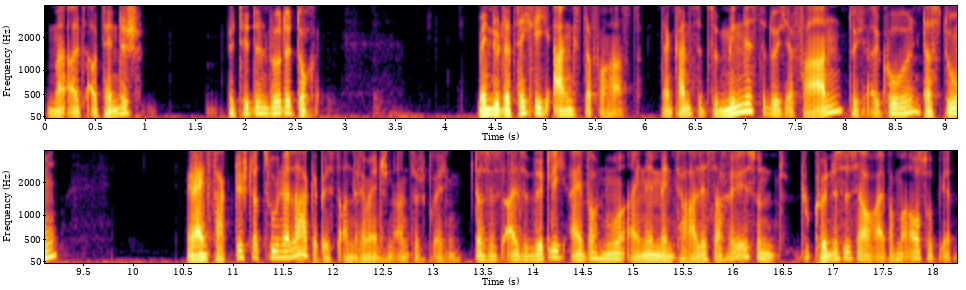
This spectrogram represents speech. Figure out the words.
man als authentisch betiteln würde. Doch wenn du tatsächlich Angst davor hast, dann kannst du zumindest dadurch erfahren, durch Alkohol, dass du rein faktisch dazu in der Lage bist, andere Menschen anzusprechen. Dass es also wirklich einfach nur eine mentale Sache ist und du könntest es ja auch einfach mal ausprobieren.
